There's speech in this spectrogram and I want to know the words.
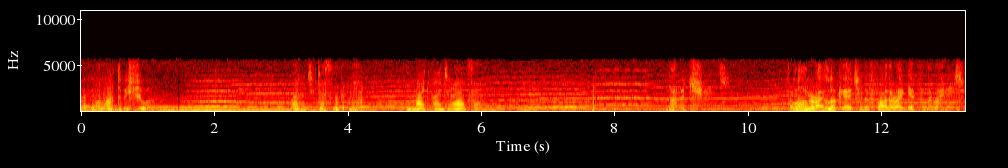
I'd give a lot to be sure. Why don't you just look at me? You might find your answer. Not a chance. The longer I look at you, the farther I get from the right answer.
